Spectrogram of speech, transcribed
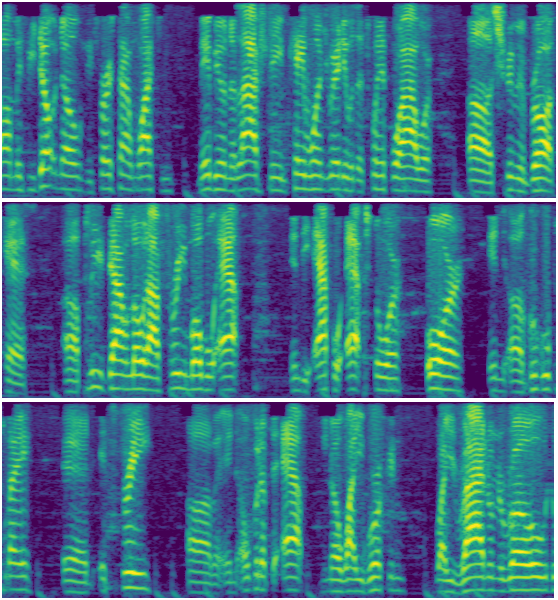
Um, if you don't know, if your first time watching, maybe on the live stream, K1 Radio was a 24-hour uh, streaming broadcast. Uh, please download our free mobile app in the Apple App Store or in uh, Google Play. and it's free. Um, and open up the app, you know, while you're working, while you're riding on the road,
